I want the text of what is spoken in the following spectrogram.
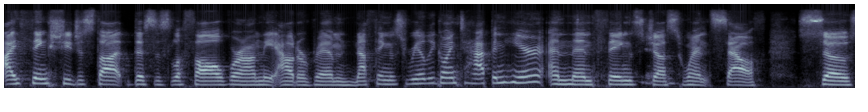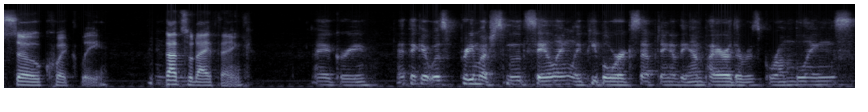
I think she just thought this is Lothal. We're on the outer rim. Nothing's really going to happen here. And then things Yeah. just went south so, so quickly. That's what I think. I agree. I think it was pretty much smooth sailing. Like people were accepting of the empire. There was grumblings,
